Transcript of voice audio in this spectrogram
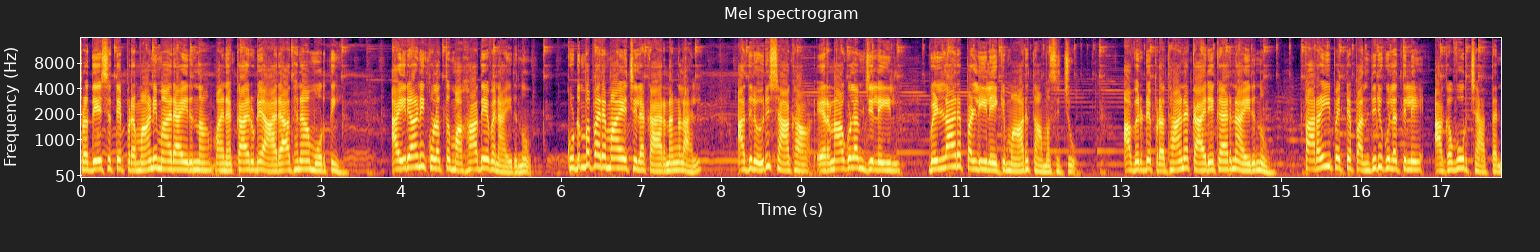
പ്രദേശത്തെ പ്രമാണിമാരായിരുന്ന മനക്കാരുടെ ആരാധനാമൂർത്തി ഐരാണിക്കുളത്ത് മഹാദേവനായിരുന്നു. കുടുംബപരമായ ചില കാരണങ്ങളാൽ അതിലൊരു ശാഖ എറണാകുളം ജില്ലയിൽ വെള്ളാരപ്പള്ളിയിലേക്ക് മാറി താമസിച്ചു. അവരുടെ പ്രധാന കാര്യക്കാരനായിരുന്നു പറയിപ്പറ്റ പന്തിരുകുലത്തിലെ അകവൂർ ചാത്തൻ.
